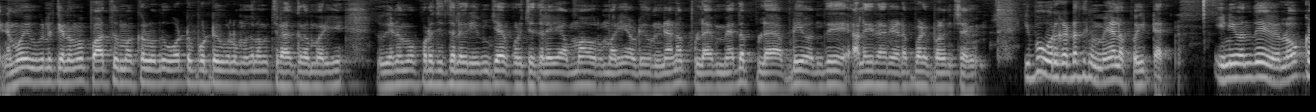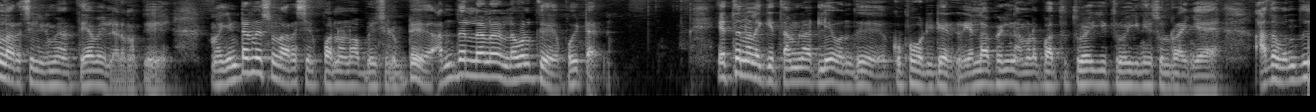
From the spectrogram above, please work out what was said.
என்னமோ இவங்களுக்கு என்னமோ பார்த்து மக்கள் வந்து ஓட்டு போட்டு இவங்களை முதலமைச்சர் ஆக்குற மாதிரி இவங்க என்னமோ புரட்சித் தலைவர் எம்ஜிஆர் புரட்சித் தலைவர் அம்மா ஒரு மாதிரியும் அப்படி ஒரு நினப்பில் மிதப்பில் அப்படியே வந்து அலைகிறார் எடப்பாடி பழனிசாமி இப்போ ஒரு கட்டத்துக்கு மேலே போயிட்டார். இனி வந்து லோக்கல் அரசியல் இனிமேல் தேவையில்லை நமக்கு. நம்ம இன்டர்நேஷ்னல் அரசியல் பண்ணணும் அப்படின்னு சொல்லிவிட்டு அந்த லெவலுக்கு போயிட்டார். எத்தனை நாளைக்கு தமிழ்நாட்டிலே வந்து குப்பை ஓட்டிகிட்டே இருக்குது? எல்லா பேரும் நம்மளை பார்த்து துரோகி துரோகினே சொல்கிறாங்க அதை வந்து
